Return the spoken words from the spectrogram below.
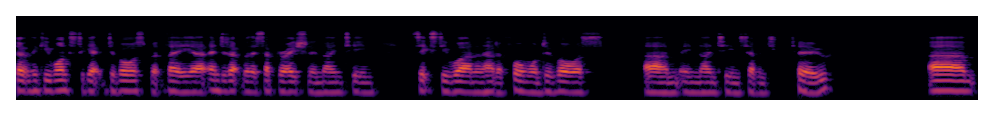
don't think he wanted to get divorced, but they uh, ended up with a separation in 1961 and had a formal divorce um, in 1972. Um,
